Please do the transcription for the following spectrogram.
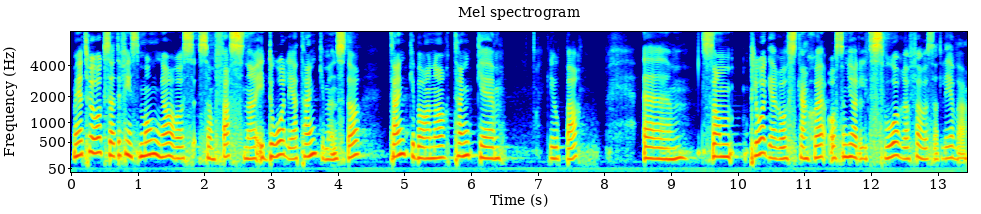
Men jag tror också att det finns många av oss som fastnar i dåliga tankemönster, tankebanor, tankelopar. Eh, som plågar oss kanske och som gör det lite svårare för oss att leva.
